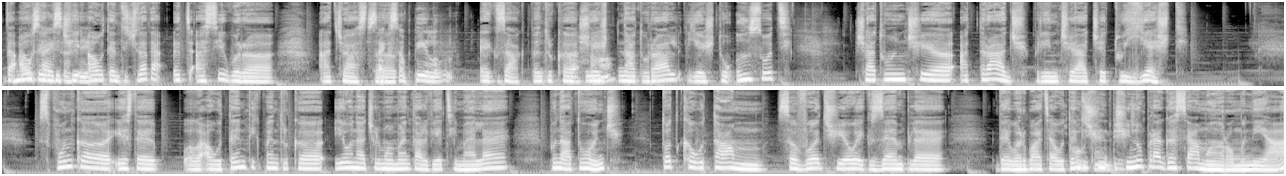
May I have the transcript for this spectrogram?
Da, autentici, autenticitatea îți asigură această... Sex appeal Exact, pentru că Așa. ești natural, ești tu însuți și atunci uh, atragi prin ceea ce tu ești. Spun că este uh, autentic pentru că eu în acel moment al vieții mele, până atunci, tot căutam să văd și eu exemple de bărbați autentici Autentic. și nu prea găseam în România.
